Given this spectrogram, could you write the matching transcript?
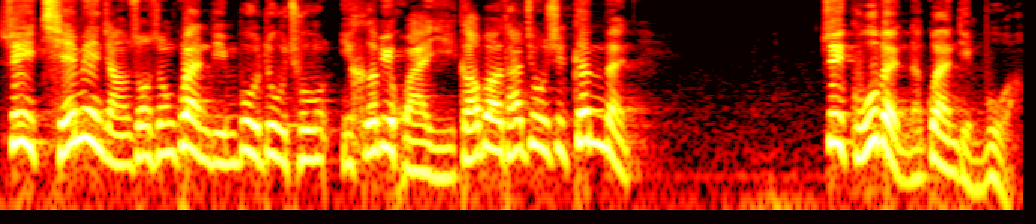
所以前面讲说从灌顶部度出，你何必怀疑？搞不好它就是根本。最古本的灌顶部啊，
